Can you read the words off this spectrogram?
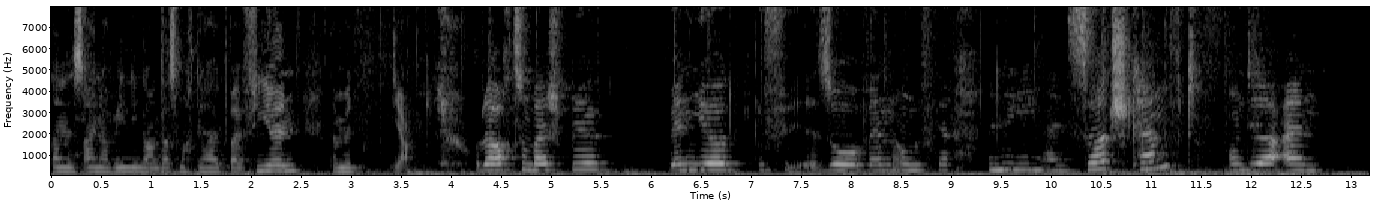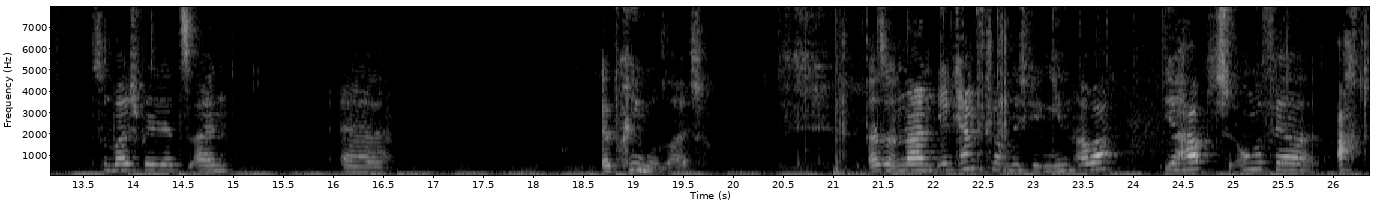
dann ist einer weniger und das macht ihr halt bei vielen, damit, ja. Oder auch zum Beispiel, wenn ihr so, wenn ungefähr, wenn ihr gegen einen Search kämpft und ihr ein, zum Beispiel jetzt ein, äh, El Primo seid. Also nein, ihr kämpft noch nicht gegen ihn, aber ihr habt ungefähr acht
